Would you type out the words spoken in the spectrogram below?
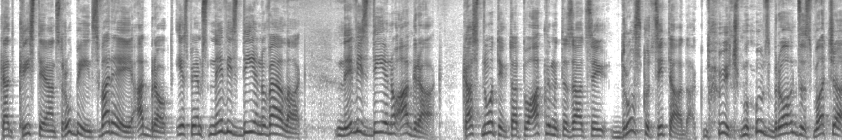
Kad Kristians Rubīns varēja atbraukt, iespējams, nevis dienu vēlāk, nevis dienu agrāk, kas notiktu ar to aklimatizāciju drusku citādāk. Viņš mums bronzas mačā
